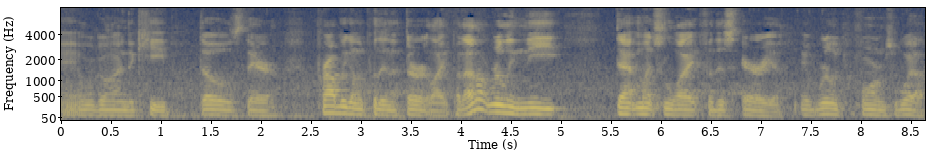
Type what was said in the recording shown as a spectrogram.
And we're going to keep those there. Probably gonna put in a third light, but I don't really need that much light for this area. It really performs well.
